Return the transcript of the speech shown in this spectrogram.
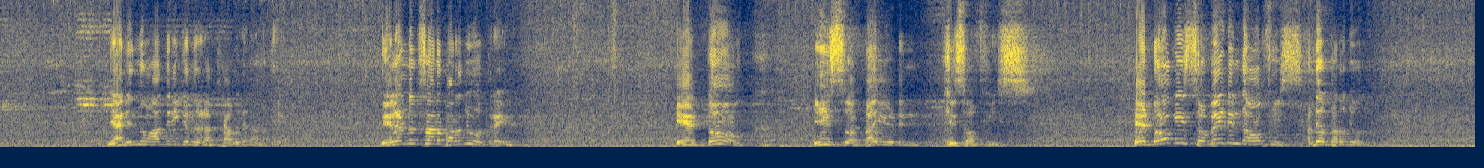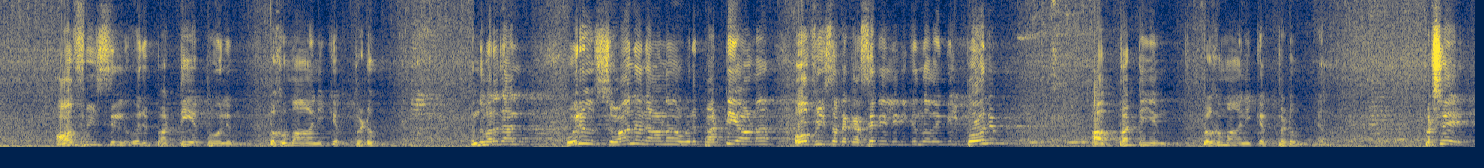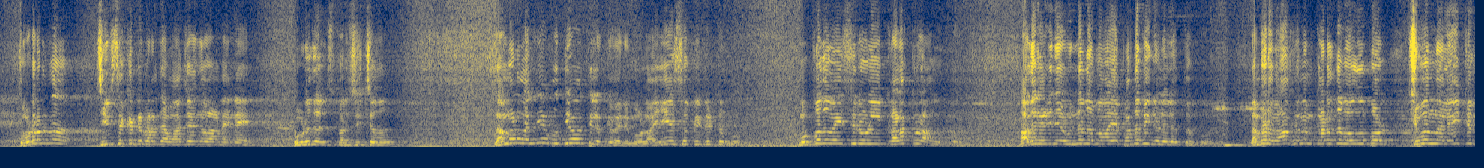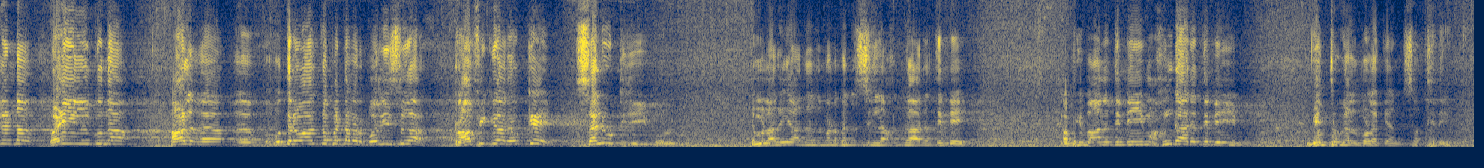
ഞാൻ ഇന്നും ആദരിക്കുന്ന ഒരു അധ്യാപകനാണ് അദ്ദേഹം. നീലകണ്ഠൻ സാറ് പറഞ്ഞു അത്രേ. A dog is obeyed in his office a dog is obeyed in the office അദ്ദേഹം പറഞ്ഞു. ഓഫീസിൽ ഒരു പട്ടിയെ പോലും ബഹുമാനിക്കപ്പെടും. എന്ന് പറഞ്ഞാൽ ഒരു ശ്വാനനാണ് ഒരു പട്ടിയാണ് ഓഫീസറുടെ കസേരയിൽ ഇരിക്കുന്നതെങ്കിൽ പോലും ആ പട്ടിയും ബഹുമാനിക്കപ്പെടും എന്ന്. പക്ഷേ തുടർന്ന് ചീഫ് സെക്രട്ടറി പറഞ്ഞ വാചകങ്ങളാണ് എന്നെ കൂടുതൽ സ്പർശിച്ചത്. നമ്മൾ വലിയ ഉദ്യോഗത്തിലൊക്കെ വരുമ്പോൾ ഐ എസ് ഒക്കെ കിട്ടുമ്പോൾ മുപ്പത് വയസ്സിനുള്ളിൽ കളക്ടറാകുന്നു അത് കഴിഞ്ഞ് ഉന്നതമായ പദവികളിൽ എത്തുമ്പോൾ നമ്മുടെ വാഹനം കടന്നു പോകുമ്പോൾ ചുവന്ന ലൈറ്റ് കണ്ട് വഴിയിൽ നിൽക്കുന്ന ആൾ ഉത്തരവാദിത്തപ്പെട്ടവർ പോലീസുകാർ ട്രാഫിക്കുകാരൊക്കെ സല്യൂട്ട് ചെയ്യുമ്പോൾ നമ്മൾ അറിയാതെ നമ്മുടെ മനസ്സിൽ അഹങ്കാരത്തിന്റെ അഭിമാനത്തിന്റെയും അഹങ്കാരത്തിന്റെയും വിത്തുകൾ മുളയ്ക്കാൻ സാധ്യതയുണ്ട്.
